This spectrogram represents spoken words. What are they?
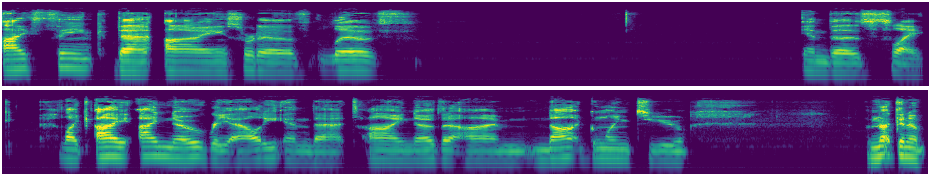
I think that I sort of live in this like like I I know reality in that I know that I'm not going to I'm not going to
